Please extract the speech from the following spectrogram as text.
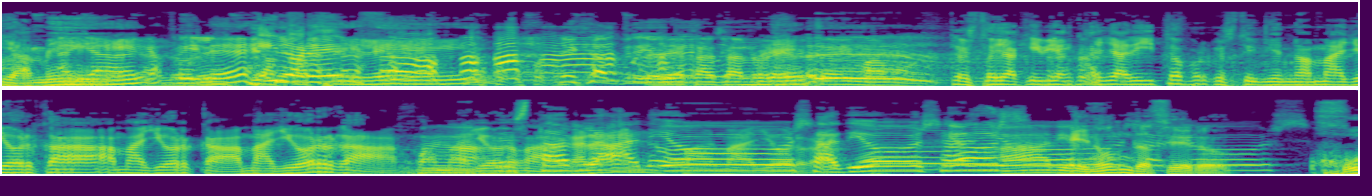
y a mí. Y, a, y Lorenzo. Te dejas a Lorenzo y vamos. Que estoy aquí bien calladito porque estoy viendo a Mallorca, a Mallorca, a Mallorca. Juan ah, Mayorga. Adiós, adiós, adiós, adiós. En Onda Cero, Julia.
